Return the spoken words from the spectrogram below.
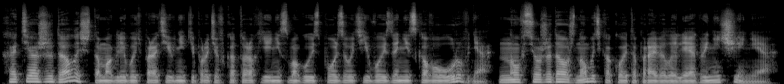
Хотя ожидалось, что могли быть противники, против которых я не смогу использовать его из-за низкого уровня, но все же должно быть какое-то правило или ограничение.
